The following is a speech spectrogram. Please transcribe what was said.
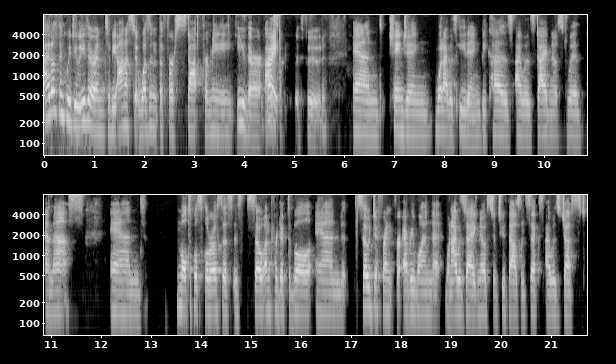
I don't think we do either. And to be honest, it wasn't the first stop for me either. Right. I started with food and changing what I was eating because I was diagnosed with MS and multiple sclerosis is so unpredictable and so different for everyone that when I was diagnosed in 2006 I was just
